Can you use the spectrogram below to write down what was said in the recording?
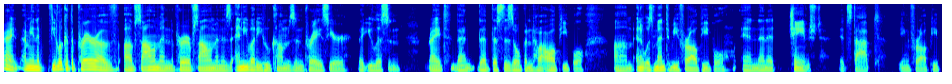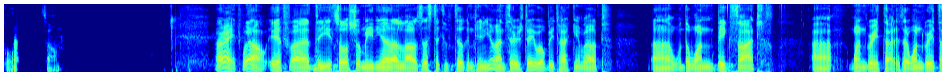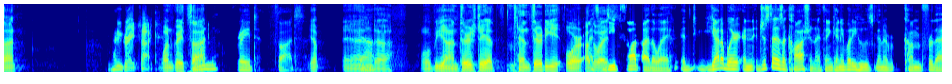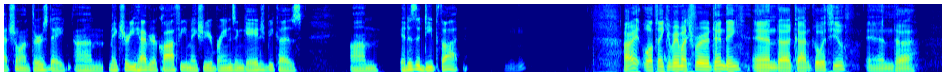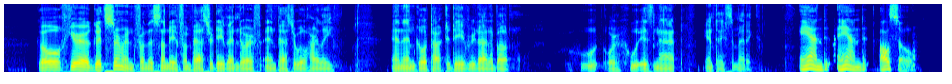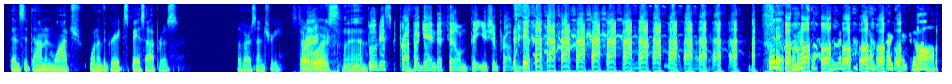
Right. I mean, if you look at the prayer of of Solomon, the prayer of Solomon is anybody who comes and prays here that you listen. Right. That that this is open to all people, um, and it was meant to be for all people, and then it changed. It stopped being for all people. So. All right. Well, if uh, the social media allows us to still continue on Thursday, we'll be talking about uh, the one big thought. Uh, one great thought. Is that one great thought? One great thought. One great thought. One great thought. Yep. And yeah. uh, we'll be on Thursday at ten thirty, or otherwise. deep thought, by the way. It, you got to wear, and just as a caution, I think anybody who's going to come for that show on Thursday, um, make sure you have your coffee. Make sure your brain's engaged because um, it is a deep thought. Mm-hmm. All right. Well, thank you very much for attending, and uh, God go with you. And uh, Go hear a good sermon from this Sunday from Pastor Dave Endorf and Pastor Will Harley, and then go talk to Dave Rudat about who or who is not anti-Semitic. And and also, then sit down and watch one of the great space operas of our century. Star or Wars, yeah. Buddhist propaganda film that you should probably quit it. We're not, we're not Star Trek at all.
